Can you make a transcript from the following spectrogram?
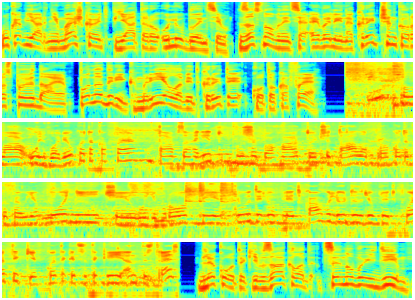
У кав'ярні мешкають п'ятеро улюбленців. Засновниця Евеліна Критченко розповідає, понад рік мріяла відкрити кото-кафе. була у Львові у котокафе та взагалі дуже багато читала про котокафе у Японії чи у Європі. Люди люблять каву, люди люблять котиків. Котики це такий антистрес. Для котиків заклад це новий дім.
